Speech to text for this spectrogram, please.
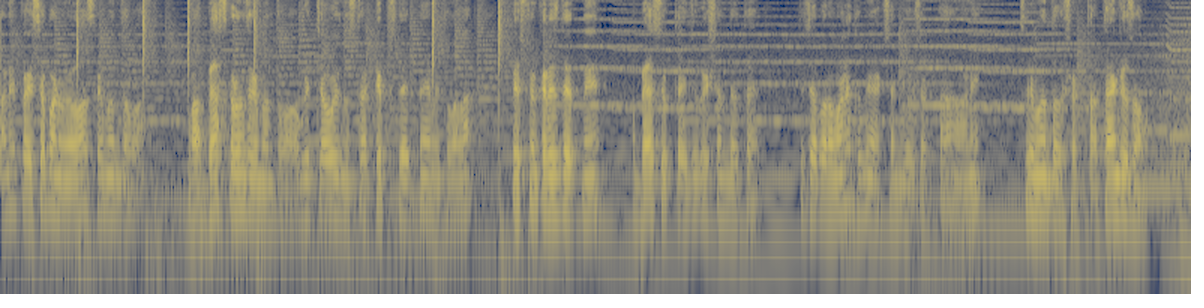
आणि पैसे पण मिळवा श्रीमंत व्हा. व अभ्यास करून श्रीमंत व्हा. उगीच त्यावेळी नुसत्या टिप्स देत नाही मी तुम्हाला. टिप्स मी कधीच देत नाही. अभ्यासयुक्त एज्युकेशन देतं आहे त्याच्याप्रमाणे तुम्ही ॲक्शन घेऊ शकता आणि श्रीमंत होऊ शकता. थँक्यू सो मच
